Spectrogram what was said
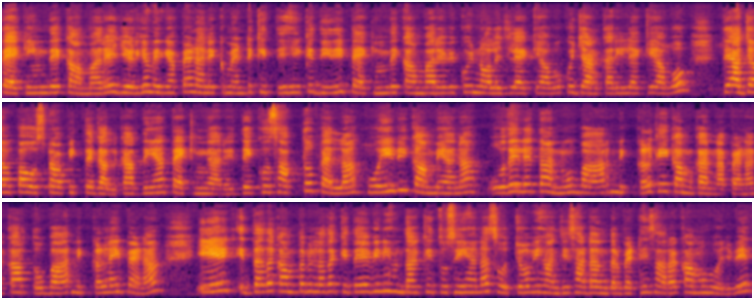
ਪੈਕਿੰਗ ਦੇ ਕੰਮ ਬਾਰੇ। ਜਿਹੜੀਆਂ ਮੇਰੀਆਂ ਭੈਣਾਂ ਨੇ ਕਮੈਂਟ ਕੀਤੇ ਸੀ ਕਿ ਦੀਦੀ ਪੈਕਿੰਗ ਦੇ ਕੰਮ ਬਾਰੇ ਵੀ ਕੋਈ ਨੌਲੇਜ ਲੈ ਕੇ ਆਵੋ, ਕੋਈ ਜਾਣਕਾਰੀ ਲੈ ਕੇ ਆਵੋ। ਤੇ ਅੱਜ ਆਪਾਂ ਉਸ ਟੌਪਿਕ ਤੇ ਗੱਲ ਕਰਦੇ ਆ ਪੈਕਿੰਗ ਬਾਰੇ। ਦੇਖੋ, ਸਭ ਤੋਂ ਪਹਿਲਾਂ ਕੋਈ ਵੀ ਕੰਮ ਆ ਨਾ, ਉਹਦੇ ਲਈ ਤੁਹਾਨੂੰ ਬਾਹਰ ਨਿਕਲ ਕੇ ਕੰਮ ਕਰਨਾ ਪੈਣਾ, ਘਰ ਤੋਂ ਬਾਹਰ ਨਿਕਲਣਾ ਹੀ ਪੈਣਾ। ਇਹ ਇਦਾਂ ਦਾ ਕੰਮ ਤਾਂ ਮੈਨੂੰ ਲੱਗਦਾ ਕਿਤੇ ਵੀ ਨਹੀਂ ਹੁੰਦਾ ਕਿ ਤੁਸੀਂ ਹਨਾ ਸੋਚੋ ਵੀ ਹਾਂਜੀ, ਸਾਡਾ ਅੰਦਰ ਬੈਠੇ ਸਾਰਾ ਕੰਮ ਹੋ ਜਾਵੇ।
